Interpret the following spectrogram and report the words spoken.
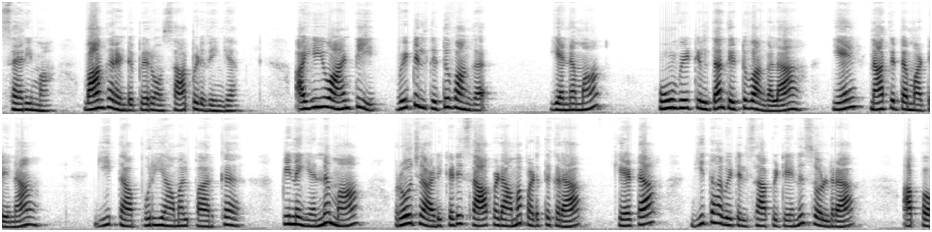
சரிம்மா வாங்க ரெண்டு பேரும் சாப்பிடுவீங்க. ஐயோ ஆண்டி வீட்டில் திட்டுவாங்க. என்னம்மா? உன் வீட்டில் தான் திட்டுவாங்களா? ஏன் நான் திட்ட மாட்டேனா கீதா புரியாமல் பார்க்க பின்ன என்னம்மா? ரோஜா அடிக்கடி சாப்பிடாம படுத்துக்கிறா? கேட்டா கீதா வீட்டில் சாப்பிட்டேன்னு சொல்றா? அப்போ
